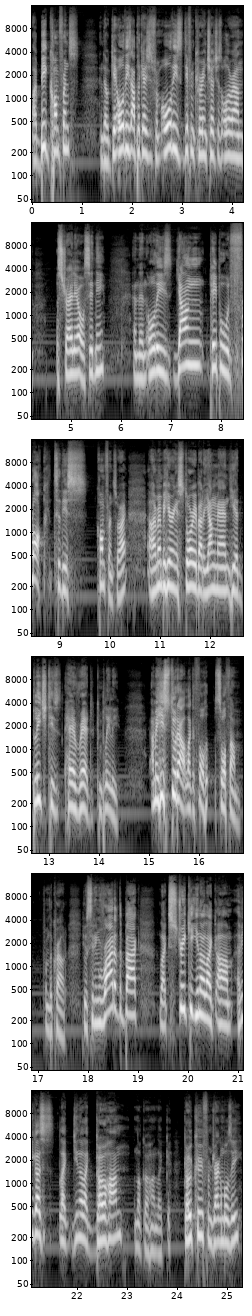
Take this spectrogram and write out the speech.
a big conference and they'll get all these applications from all these different Korean churches all around Australia or Sydney. And then all these young people would flock to this conference, right? I remember hearing a story about a young man, he had bleached his hair red completely. I mean, he stood out like a th- sore thumb from the crowd. He was sitting right at the back, like streaky, you know, like, um, have you guys, like, do you know, like Gohan? Not Gohan, like Goku from Dragon Ball Z?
